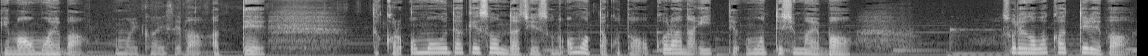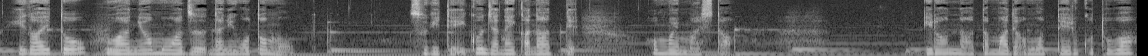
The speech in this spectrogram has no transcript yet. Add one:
今思えば思い返せばあってだから思うだけ損だしその思ったことは起こらないって思ってしまえばそれが分かってれば意外と不安に思わず何事も過ぎていくんじゃないかなって思いました。いろんな頭で思っていることは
